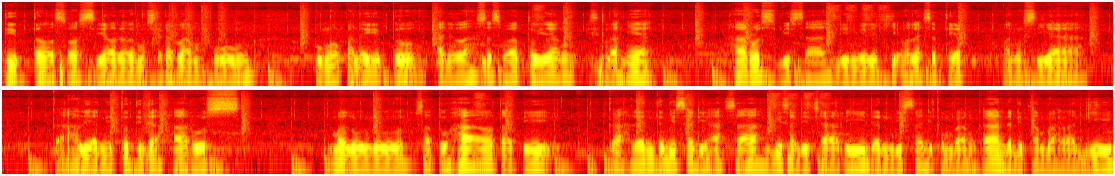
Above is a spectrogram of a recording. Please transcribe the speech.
titel sosial dalam masyarakat Lampung pungo pandai itu adalah sesuatu yang istilahnya harus bisa dimiliki oleh setiap manusia. Keahlian itu tidak harus melulu satu hal, tapi keahlian itu bisa diasah, bisa dicari, dan bisa dikembangkan dan ditambah lagi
